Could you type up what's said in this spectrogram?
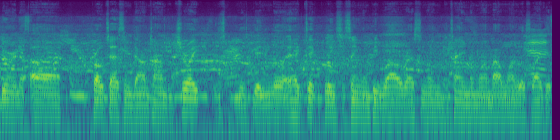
during the uh, protesting downtown Detroit. It's, it's getting a little hectic. Police are singling people out, arresting them, detaining them one by one. Looks like it.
